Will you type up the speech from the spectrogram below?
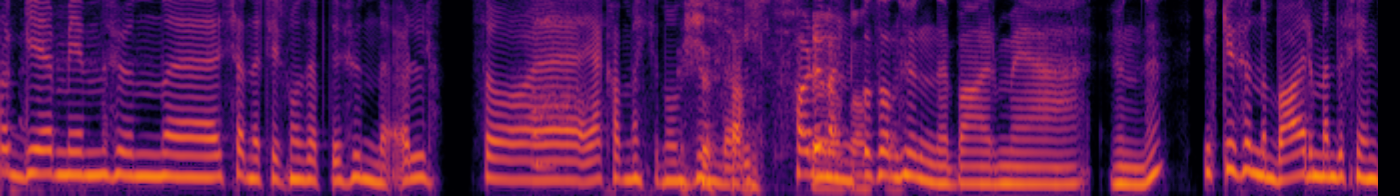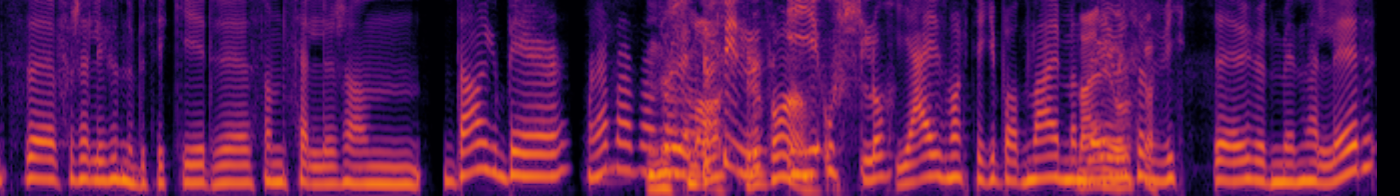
Og min hund eh, kjenner til konseptet hundeøl, så eh, jeg kan mekke noen hundeøl. Har du vært på sånn hundebar med hunden din? Ikke hundebar, men det fins forskjellige hundebutikker eh, som selger sånn dog beer. bla, bla, bla. Det finnes på i Oslo. Jeg smakte ikke på den, nei, men Nei, det gjorde så gjorde vidt eh, hunden min heller.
